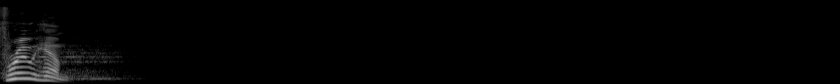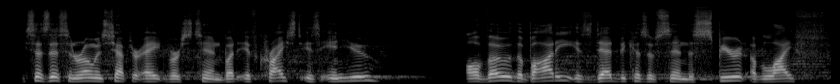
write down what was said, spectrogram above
through him. Says this in Romans chapter 8, verse 10 But if Christ is in you, although the body is dead because of sin, the spirit of life,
